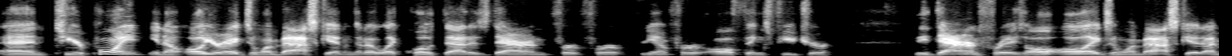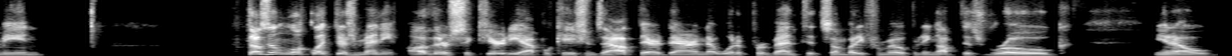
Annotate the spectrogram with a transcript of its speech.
And to your point, you know, all your eggs in one basket. I'm gonna like quote that as Darren for for you know for all things future. The Darren phrase, all all eggs in one basket. I mean, doesn't look like there's many other security applications out there, Darren, that would have prevented somebody from opening up this rogue, you know,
